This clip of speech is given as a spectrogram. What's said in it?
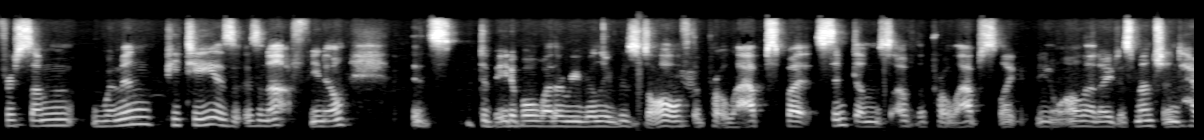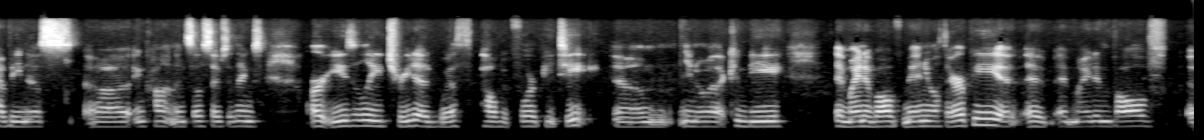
for some women pt is is enough you know it's debatable whether we really resolve the prolapse but symptoms of the prolapse like you know all that i just mentioned heaviness uh, incontinence those types of things are easily treated with pelvic floor pt um, you know that can be it might involve manual therapy. It, it, it might involve a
